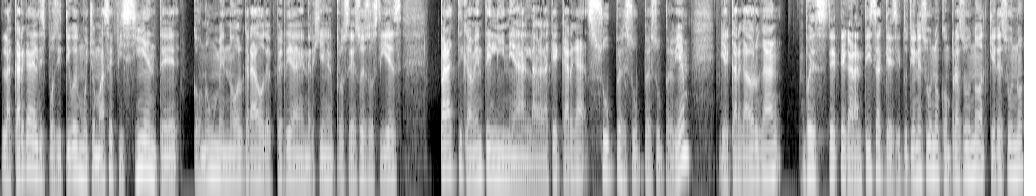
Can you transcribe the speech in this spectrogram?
la carga del dispositivo es mucho más eficiente con un menor grado de pérdida de energía en el proceso. Eso sí es prácticamente lineal. La verdad que carga súper, súper, súper bien. Y el cargador GAN pues te, garantiza que si tú tienes uno, compras uno, adquieres uno,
